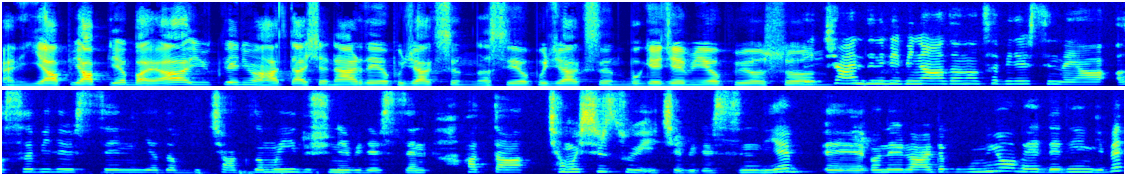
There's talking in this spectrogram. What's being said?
yani yap yap diye bayağı yükleniyor. Hatta işte nerede yapacaksın, nasıl yapacaksın, bu gece mi yapıyorsun? Ve kendini bir binadan atabilirsin veya asabilirsin ya da bıçaklamayı düşünebilirsin. Hatta çamaşır suyu içebilirsin diye e, önerilerde bulunuyor ve dediğin gibi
